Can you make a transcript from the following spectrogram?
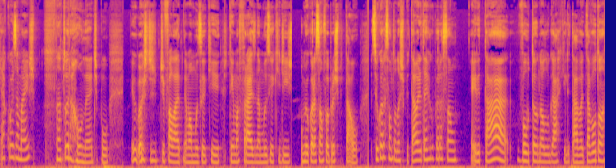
é a coisa mais natural, né? Tipo, eu gosto de, de falar, tem uma música que. Tem uma frase na música que diz: O meu coração foi pro hospital. Se o coração tá no hospital, ele tá em recuperação. Ele tá voltando ao lugar que ele tava, ele tá voltando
